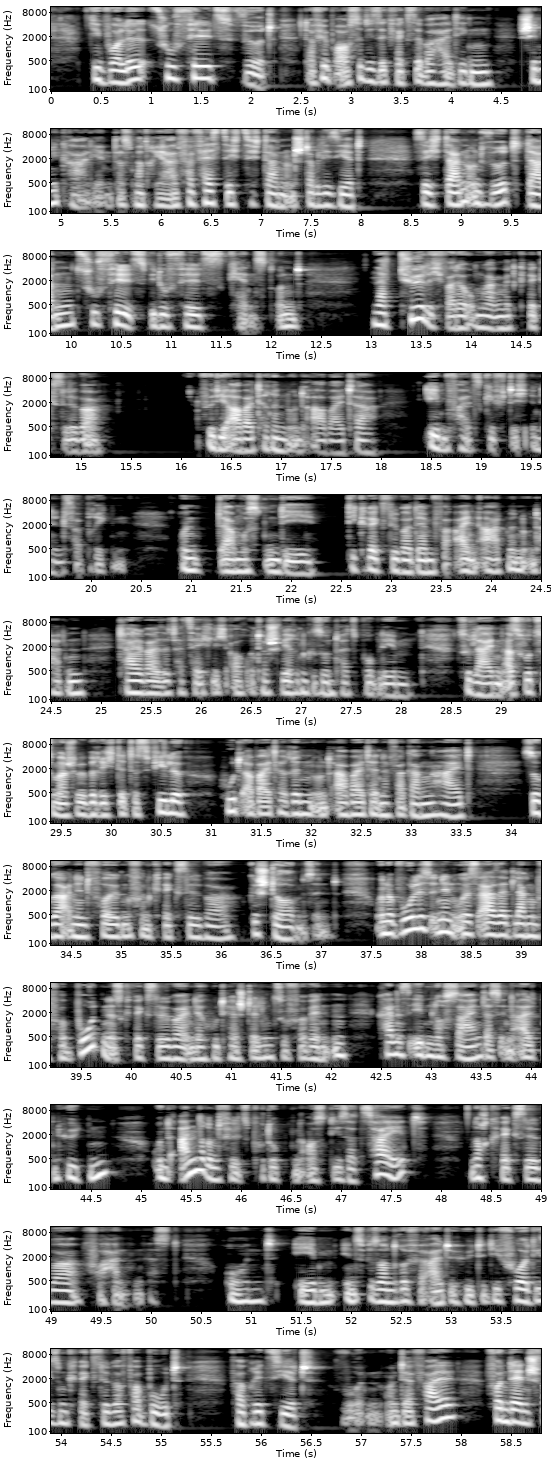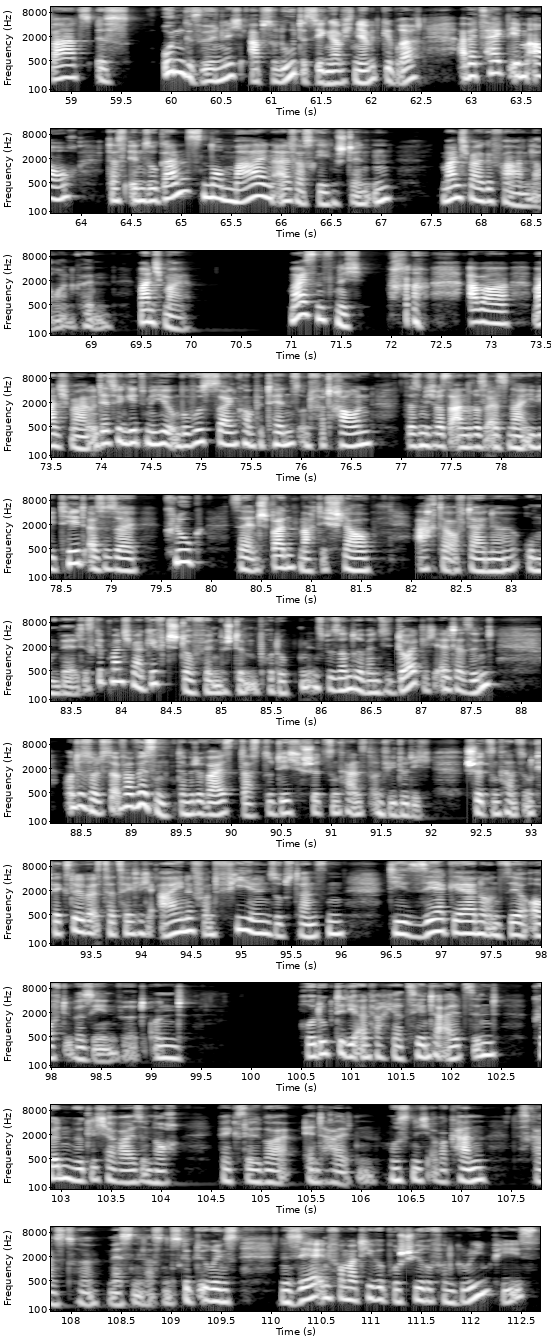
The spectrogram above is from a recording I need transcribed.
die Wolle zu Filz wird. Dafür brauchst du diese quecksilberhaltigen Chemikalien. Das Material verfestigt sich dann und stabilisiert sich dann und wird dann zu Filz, wie du Filz kennst. Und natürlich war der Umgang mit Quecksilber für die Arbeiterinnen und Arbeiter ebenfalls giftig in den Fabriken. Und da mussten die die Quecksilberdämpfe einatmen und hatten teilweise tatsächlich auch unter schweren Gesundheitsproblemen zu leiden. Also wurde zum Beispiel berichtet, dass viele Hutarbeiterinnen und Arbeiter in der Vergangenheit sogar an den Folgen von Quecksilber gestorben sind. Und obwohl es in den USA seit langem verboten ist, Quecksilber in der Hutherstellung zu verwenden, kann es eben noch sein, dass in alten Hüten und anderen Filzprodukten aus dieser Zeit noch Quecksilber vorhanden ist und eben insbesondere für alte Hüte, die vor diesem Quecksilberverbot fabriziert wurden. Und der Fall von Dan Schwarz ist ungewöhnlich, absolut, deswegen habe ich ihn ja mitgebracht, aber er zeigt eben auch, dass in so ganz normalen Alltagsgegenständen manchmal Gefahren lauern können. Manchmal. Meistens nicht. aber manchmal. Und deswegen geht es mir hier um Bewusstsein, Kompetenz und Vertrauen. Das ist mich was anderes als Naivität. Also sei klug, sei entspannt, mach dich schlau, achte auf deine Umwelt. Es gibt manchmal Giftstoffe in bestimmten Produkten, insbesondere wenn sie deutlich älter sind. Und das solltest du einfach wissen, damit du weißt, dass du dich schützen kannst und wie du dich schützen kannst. Und Quecksilber ist tatsächlich eine von vielen Substanzen, die sehr gerne und sehr oft übersehen wird. Und Produkte, die einfach Jahrzehnte alt sind, können möglicherweise noch Quecksilber enthalten. Muss nicht, aber kann das kannst du messen lassen. Es gibt übrigens eine sehr informative Broschüre von Greenpeace,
